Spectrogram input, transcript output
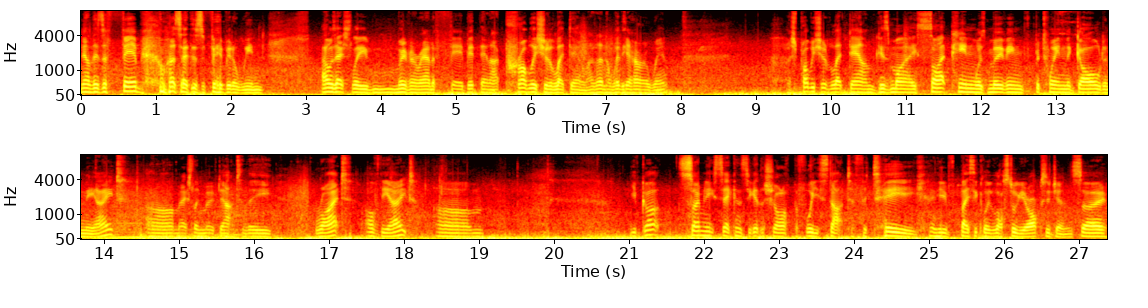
Now there's a fair, I say there's a fair bit of wind, I was actually moving around a fair bit then. I probably should have let down. I don't know where the arrow went. I probably should have let down because my sight pin was moving between the gold and the 8. Um, actually moved out to the right of the 8. Um, you've got so many seconds to get the shot off before you start to fatigue and you've basically lost all your oxygen. So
